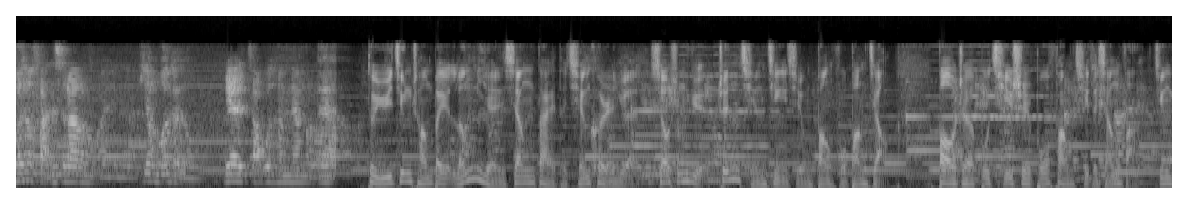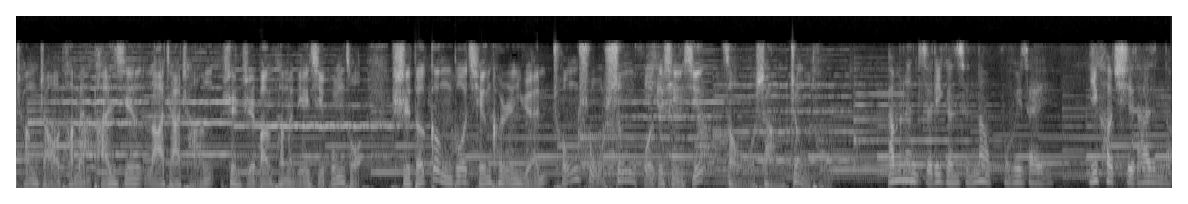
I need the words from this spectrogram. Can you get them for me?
我说饭是哪个弄啊？现在？我在弄。你还照顾他们两个了？对于经常被冷眼相待的前科人员，肖声月真情进行帮扶帮教，抱着不歧视不放弃的想法，经常找他们谈心拉家常，甚至帮他们联系工作，使得更多前科人员重塑生活的信心，走上正途。他们能自力更生了，不会再依靠其他人了。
